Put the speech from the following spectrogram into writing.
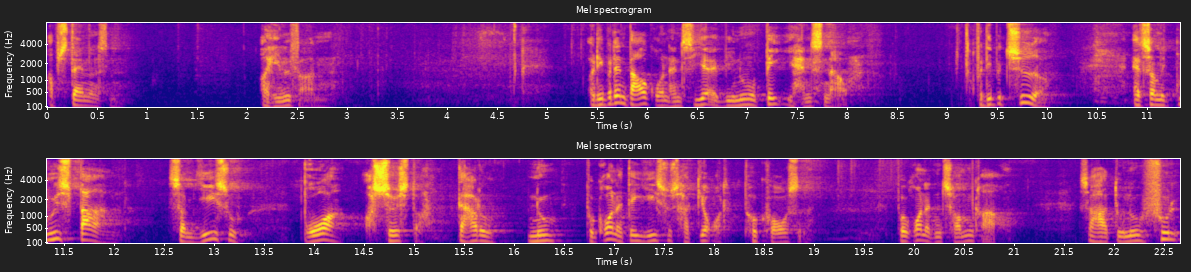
opstandelsen og himmelfarten. Og det er på den baggrund, han siger, at vi nu må bede i hans navn. For det betyder, at som et Guds barn, som Jesu bror og søster, der har du nu, på grund af det, Jesus har gjort på korset, på grund af den tomme grav, så har du nu fuld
